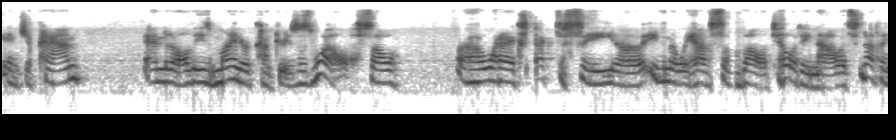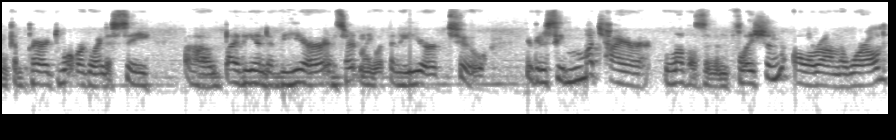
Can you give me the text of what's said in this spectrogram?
in Japan, and in all these minor countries as well. So, uh, what I expect to see, uh, even though we have some volatility now, it's nothing compared to what we're going to see uh, by the end of the year and certainly within a year or two. You're going to see much higher levels of inflation all around the world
